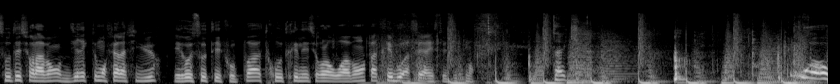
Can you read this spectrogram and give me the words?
Sauter sur l'avant, directement faire la figure et ressauter. Faut pas trop traîner sur le roue avant. Pas très beau à faire esthétiquement. Tac. Wow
